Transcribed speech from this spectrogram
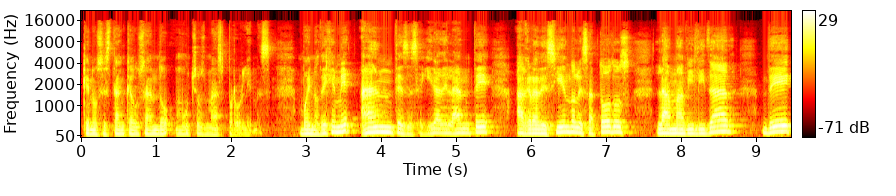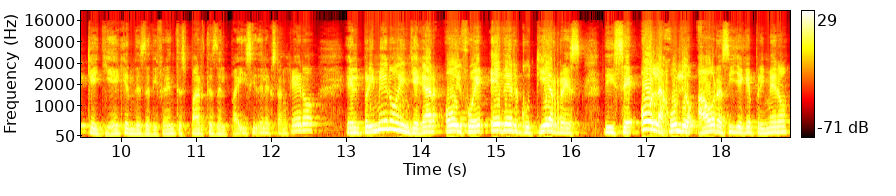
que nos están causando muchos más problemas. Bueno, déjeme antes de seguir adelante agradeciéndoles a todos la amabilidad de que lleguen desde diferentes partes del país y del extranjero. El primero en llegar hoy fue Eder Gutiérrez. Dice, hola Julio, ahora sí llegué primero.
